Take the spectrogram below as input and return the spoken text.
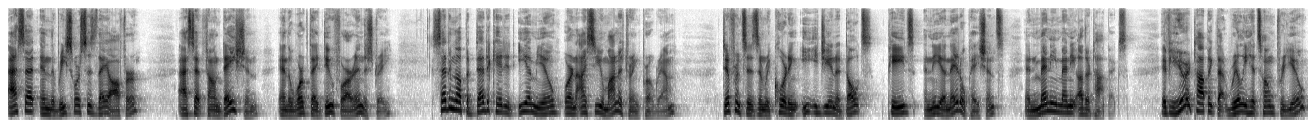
ASET and the resources they offer, ASET Foundation and the work they do for our industry, setting up a dedicated EMU or an ICU monitoring program, differences in recording EEG in adults, peds, and neonatal patients, and many, many other topics. If you hear a topic that really hits home for you,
